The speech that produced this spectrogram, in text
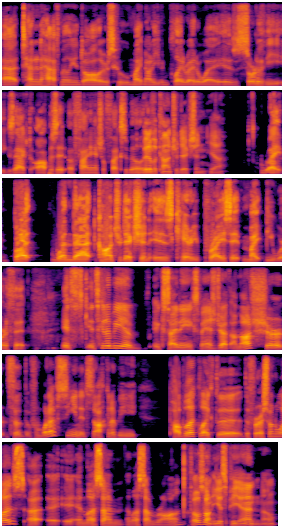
at ten and a half million dollars who might not even play right away is sort of the exact opposite of financial flexibility. A bit of a contradiction, yeah. Right. But when that contradiction is Carey Price, it might be worth it. It's it's gonna be a exciting expansion draft. I'm not sure. So from what I've seen, it's not gonna be public like the the first one was. Uh, unless I'm unless I'm wrong. That was on ESPN. No.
